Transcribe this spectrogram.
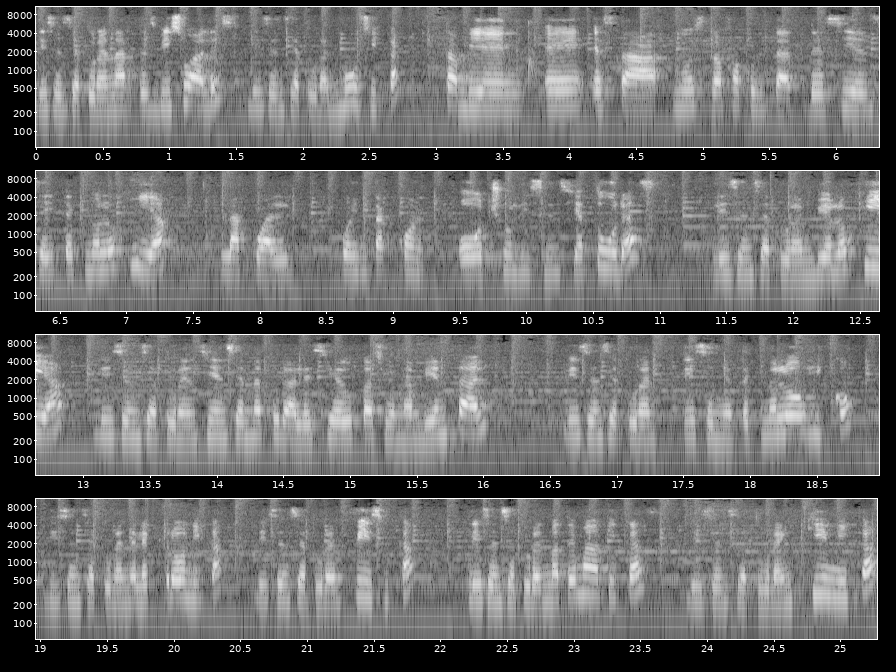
licenciatura en artes visuales, licenciatura en música también eh, está nuestra Facultad de Ciencia y Tecnología, la cual cuenta con ocho licenciaturas, licenciatura en Biología, licenciatura en Ciencias Naturales y Educación Ambiental, licenciatura en Diseño Tecnológico, licenciatura en Electrónica, licenciatura en Física, licenciatura en Matemáticas, licenciatura en Química,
